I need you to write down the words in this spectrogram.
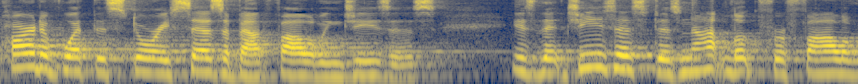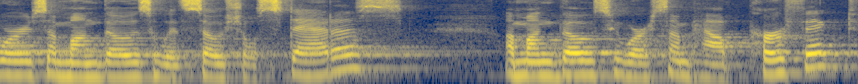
part of what this story says about following Jesus is that Jesus does not look for followers among those with social status among those who are somehow perfect,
